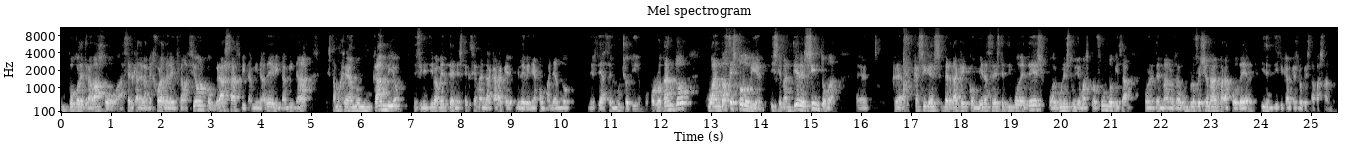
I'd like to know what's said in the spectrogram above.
un poco de trabajo acerca de la mejora de la inflamación con grasas, vitamina D, vitamina A, estamos creando un cambio definitivamente en este eczema en la cara que le venía acompañando desde hace mucho tiempo. Por lo tanto, cuando haces todo bien y se mantiene el síntoma, casi que es verdad que conviene hacer este tipo de test o algún estudio más profundo, quizá ponerte en manos de algún profesional para poder identificar qué es lo que está pasando.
